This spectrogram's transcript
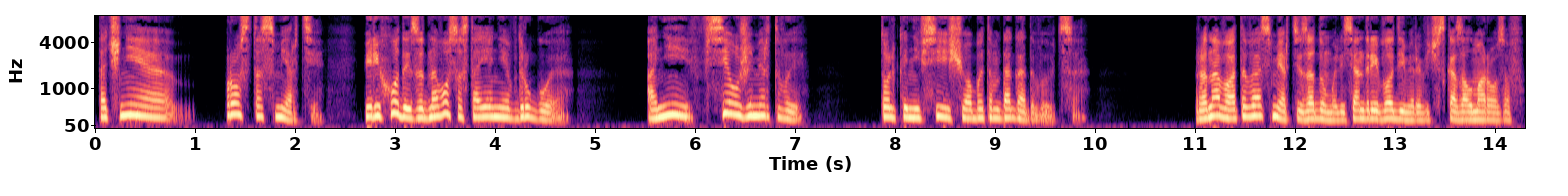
точнее, просто смерти, перехода из одного состояния в другое. Они все уже мертвы, только не все еще об этом догадываются. Рановато вы о смерти задумались, Андрей Владимирович, сказал Морозов.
